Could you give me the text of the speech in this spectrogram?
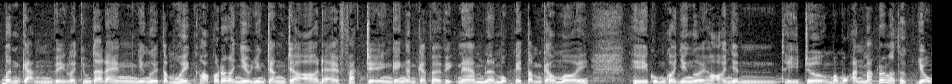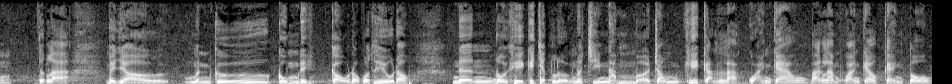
bên cạnh việc là chúng ta đang, những người tâm huyết, họ có rất là nhiều những trăn trở để phát triển cái ngành cà phê Việt Nam lên một cái tầm cao mới, thì cũng có những người họ nhìn thị trường bằng một ánh mắt rất là thực dụng. Tức là bây giờ mình cứ cung đi, cầu đâu có thiếu đâu. Nên đôi khi cái chất lượng nó chỉ nằm ở trong khía cạnh là quảng cáo. Bạn làm quảng cáo càng tốt,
